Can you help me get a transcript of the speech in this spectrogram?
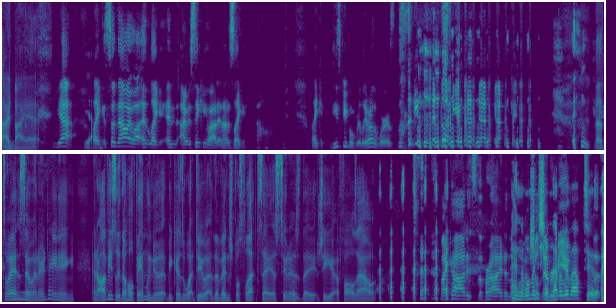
I'd buy it. yeah, yeah. like so now I wa- and like and I was thinking about it and I was like, oh, like these people really are the worst. Like, That's why it's so entertaining. And obviously, the whole family knew it because what do the vengeful sluts say as soon as they she uh, falls out? my God, it's the bride and the and the woman woman she'll never, never live up to.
